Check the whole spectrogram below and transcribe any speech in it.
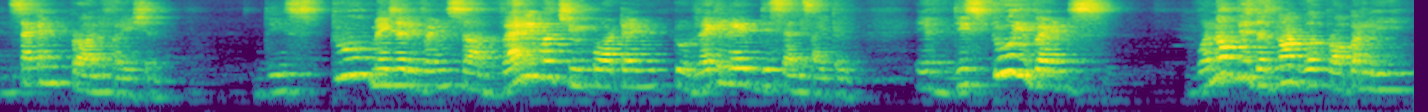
and second proliferation. These two major events are very much important to regulate the cell cycle. If these two events one of this does not work properly,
